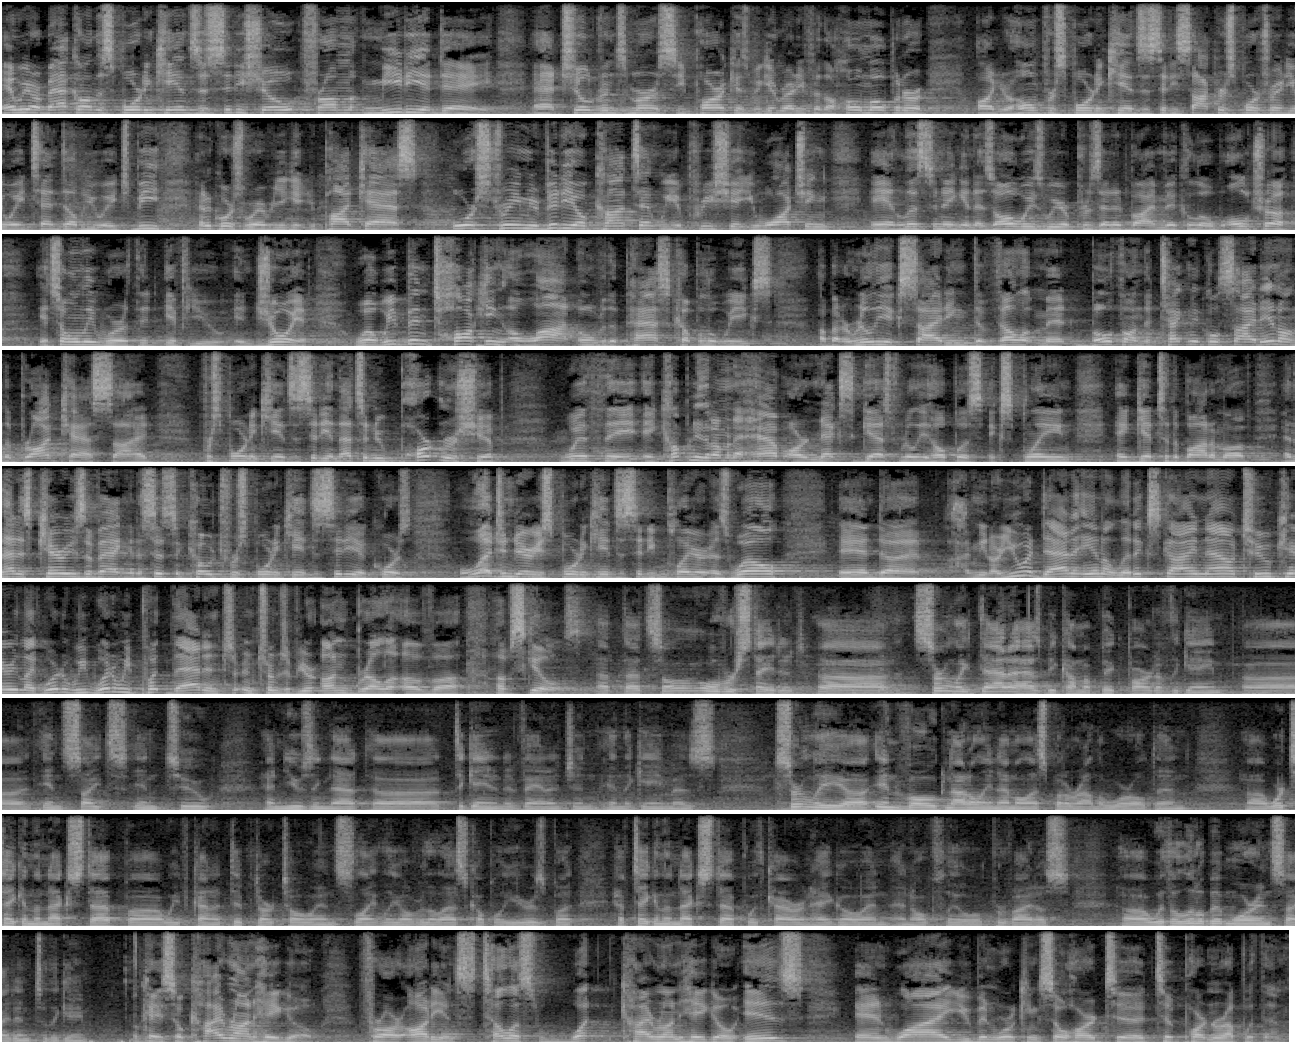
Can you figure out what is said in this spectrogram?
And we are back on the Sporting Kansas City show from Media Day at Children's Mercy Park as we get ready for the home opener on your home for Sporting Kansas City Soccer, Sports Radio 810 WHB, and of course, wherever you get your podcasts or stream your video content. We appreciate you watching and listening. And as always, we are presented by Michelob Ultra. It's only worth it if you enjoy it. Well, we've been talking a lot over the past couple of weeks about a really exciting development, both on the technical side and on the broadcast side for Sporting Kansas City, and that's a new partnership with a, a company that I'm going to have our next guest really help us explain and get to the bottom of, and that is Kerry Zavagnin, assistant coach for Sporting Kansas City, of course, legendary Sporting Kansas City player as well. And uh, I mean, are you a data analytics guy now too, Kerry? Like, where do we where do we put that in, ter- in terms of your umbrella of uh, of skills? That, that's overstated. Uh, certainly, data has become a big part of the game. Uh, insights into and using that uh, to gain an advantage in, in the game is certainly uh, in vogue, not only in MLS but around the world. And uh, we're taking the next step. Uh, we've kind of dipped our toe in slightly over the last couple of years, but have taken the next step with ChyronHego, and, and hopefully it will provide us uh, with a little bit more insight into the game. Okay, so ChyronHego, for our audience, tell us what ChyronHego is and why you've been working so hard to, to partner up with them.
